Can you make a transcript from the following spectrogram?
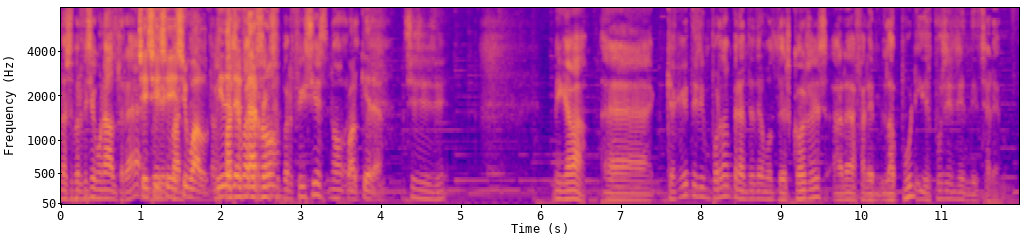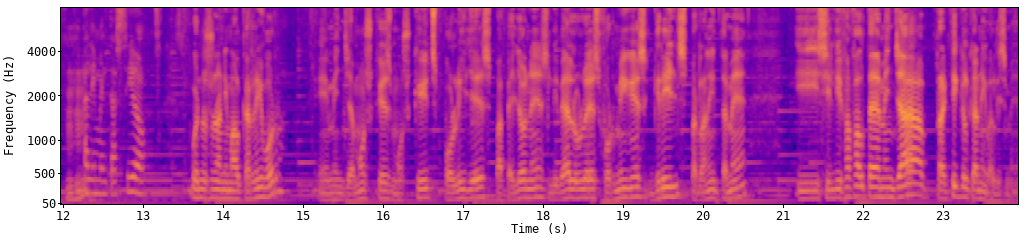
una superfície que una altra, eh? Sí, sí, dir, sí, quan és igual. Vidre, ferro, superfícies, no, no. Sí, sí, sí. Vinga, va. Eh, crec que aquest és important per entendre moltes coses. Ara farem l'apunt i després ens endinsarem. Mhm. Alimentació. Bueno, és un animal carnívor, eh, menja mosques, mosquits, polilles, papallones, libèl·lules, formigues, grills, per la nit també, i si li fa falta menjar, practica el canibalisme.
